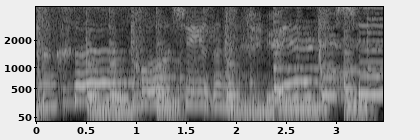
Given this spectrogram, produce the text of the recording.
番恨过几轮越仔细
